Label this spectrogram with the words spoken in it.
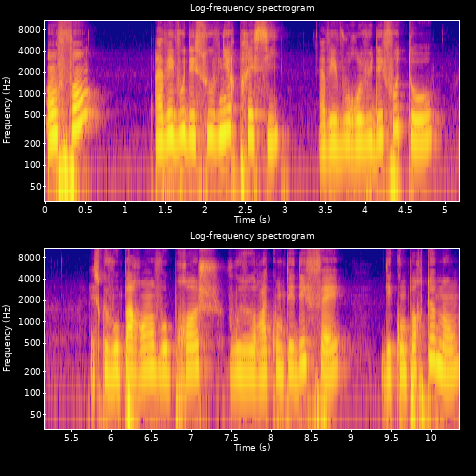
Enfant, avez-vous des souvenirs précis? Avez-vous revu des photos? Est-ce que vos parents, vos proches vous ont raconté des faits, des comportements?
